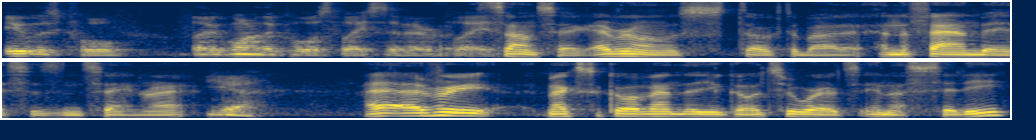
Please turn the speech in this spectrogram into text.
it was cool. Like one of the coolest places I've ever played. Sounds sick. Everyone was stoked about it, and the fan base is insane, right? yeah. I, every Mexico event that you go to where it's in a city,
